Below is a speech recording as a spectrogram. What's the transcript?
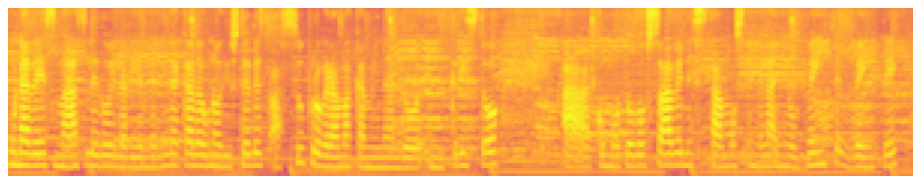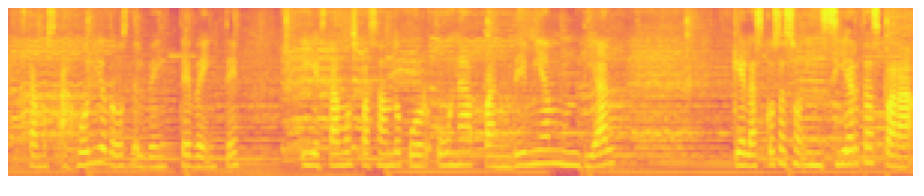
Una vez más le doy la bienvenida a cada uno de ustedes a su programa Caminando en Cristo. Ah, como todos saben, estamos en el año 2020, estamos a julio 2 del 2020 y estamos pasando por una pandemia mundial que las cosas son inciertas para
